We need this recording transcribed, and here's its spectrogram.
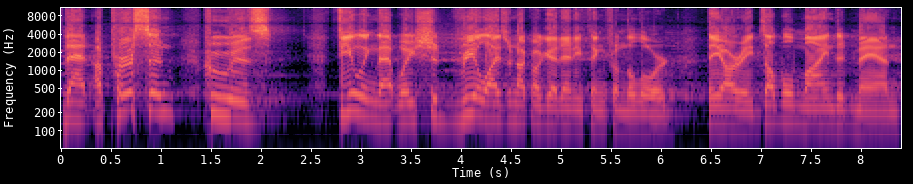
that a person who is feeling that way should realize they're not going to get anything from the Lord. They are a double minded man,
